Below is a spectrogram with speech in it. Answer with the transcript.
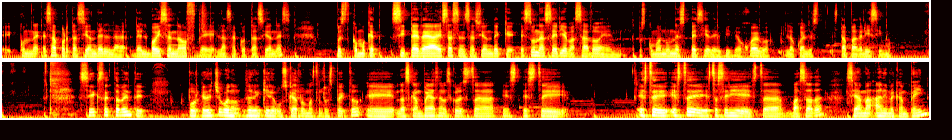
eh, con esa aportación de la- del voice and off de las acotaciones, pues como que sí te da esa sensación de que es una serie basado en, pues como en una especie de videojuego, lo cual es- está padrísimo. Sí, exactamente. Porque de hecho, bueno, si alguien quiere buscarlo más al respecto, eh, las campañas en las cuales está es- este, este, este, esta serie está basada se llama Anime Campaign,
